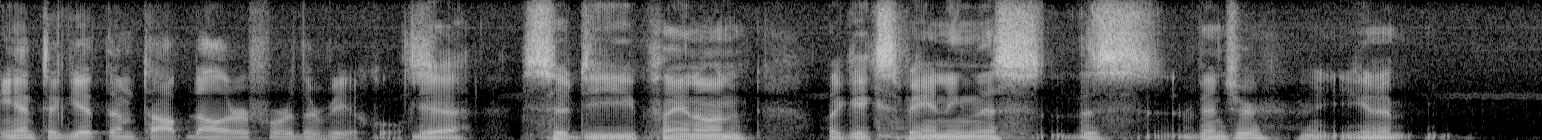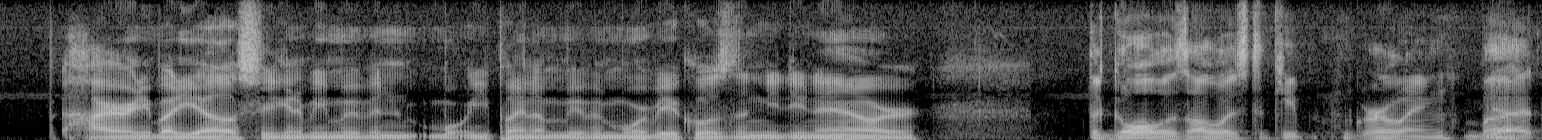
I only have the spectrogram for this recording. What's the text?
and to get them top dollar for their vehicles. Yeah. So, do you plan on like expanding this this venture? Are you gonna hire anybody else? Are you gonna be moving more? You plan on moving more vehicles than you do now, or The goal is always to keep growing, but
